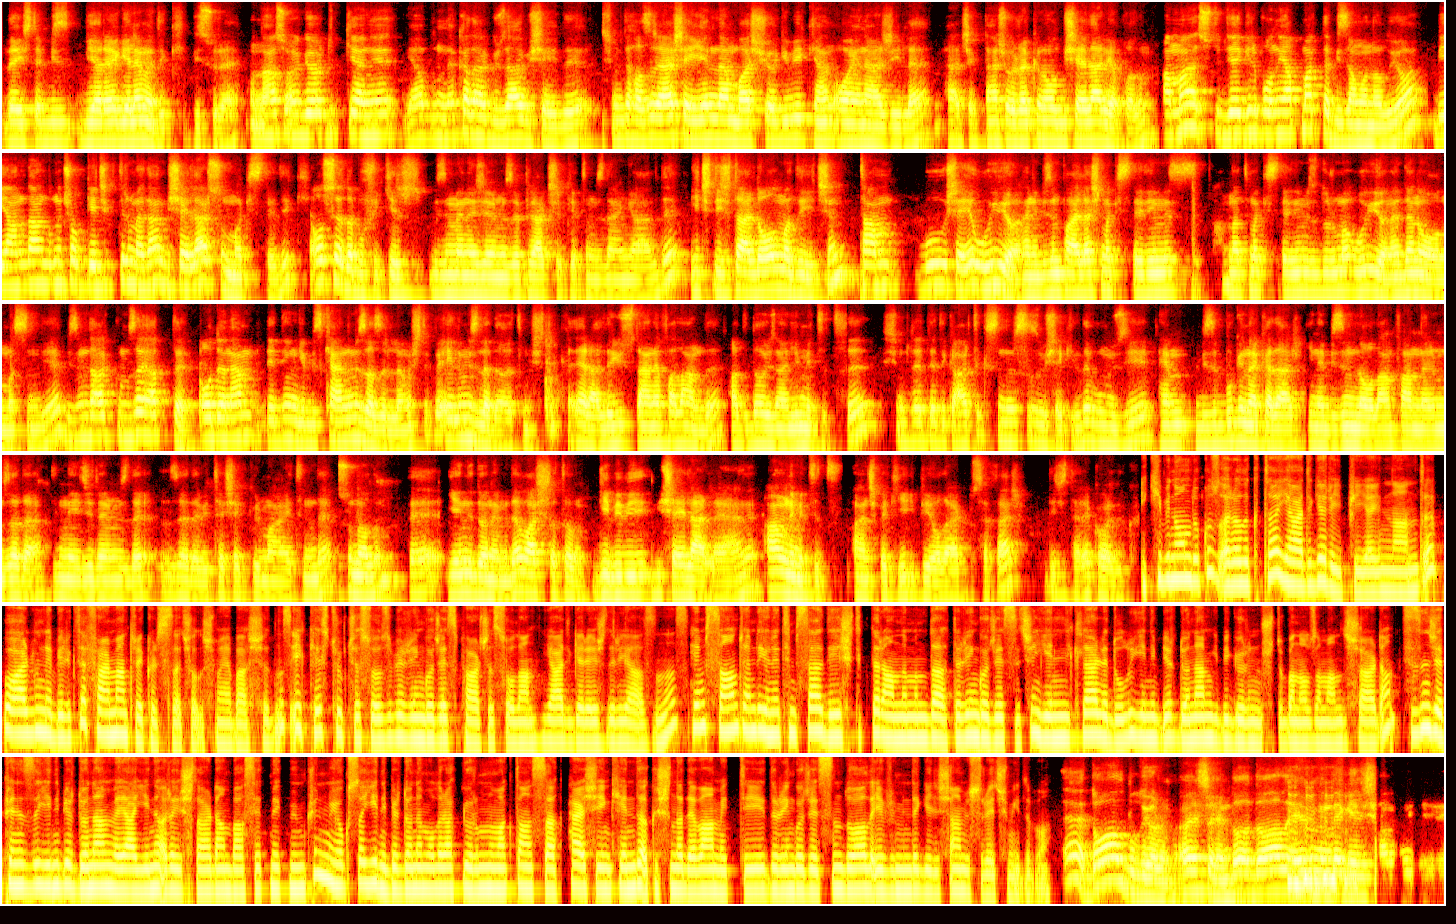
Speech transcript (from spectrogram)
Ve işte biz bir araya gelemedik bir süre. Ondan sonra gördük ki hani ya bu ne kadar güzel bir şeydi. Şimdi hazır her şey yeniden başlıyor gibiyken o enerjiyle gerçekten şöyle rock'n'roll bir şeyler yapalım. Ama stüdyoya girip onu yapmak da bir zaman alıyor. Bir yandan bunu çok geciktirmeden bir şeyler sunmak istedik. O sırada bu fikir bizim menajerimiz ve plak şirketimizden geldi. Hiç dijitalde olmadığı için tam bu şeye uyuyor. Hani bizim paylaşmak istediğimiz anlatmak istediğimiz duruma uyuyor. Neden o olmasın diye. Bizim de aklımıza yattı. O dönem dediğin gibi biz kendimiz hazırlamıştık ve elimizle dağıtmıştık. Herhalde 100 tane falandı. Adı da o yüzden Limited'tı. Şimdi de dedik artık sınırsız bir şekilde bu müziği hem bizi bugüne kadar yine bizimle olan fanlarımıza da dinleyicilerimize de bir teşekkür mahiyetinde sunalım ve yeni dönemi de başlatalım gibi bir, bir şeylerle yani. Unlimited Hunchback'i ipi olarak bu sefer dijitale koyduk. 2019 Aralık'ta Yadigar EP yayınlandı. Bu albümle birlikte Ferment Records'la çalışmaya başladınız. İlk kez Türkçe sözlü bir Ringo Jazz parçası olan Yadigar Ejderi yazdınız. Hem sound hem de yönetimsel değişiklikler anlamında The Ringo Jazz için yeniliklerle dolu yeni bir dönem gibi görünmüştü bana o zaman dışarıdan. Sizin cephenizde yeni bir dönem veya yeni arayışlardan bahsetmek mümkün mü yoksa yeni bir dönem olarak yorumlamaktansa her şeyin kendi akışında devam ettiği The Ringo Jazz'in doğal evriminde gelişen bir süreç miydi bu? Evet doğal buluyorum buluyorum. Öyle söyleyeyim. Do- doğal evriminde gelişen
